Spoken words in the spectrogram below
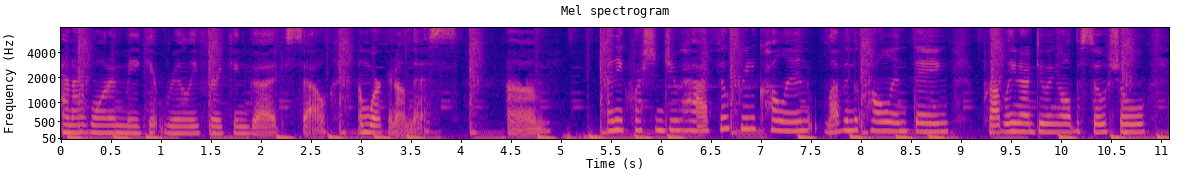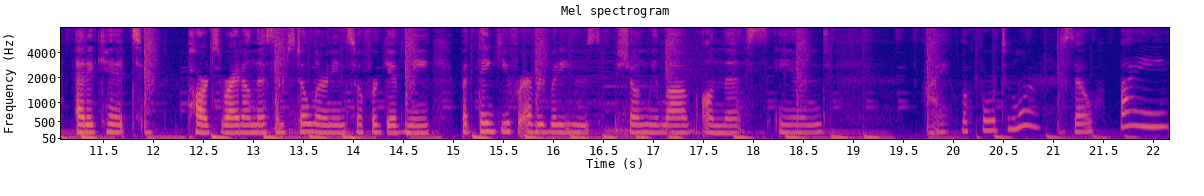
and I want to make it really freaking good. So I'm working on this. Um, any questions you have, feel free to call in. Loving the call in thing. Probably not doing all the social etiquette parts right on this. I'm still learning, so forgive me. But thank you for everybody who's shown me love on this. And I look forward to more. So, bye.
